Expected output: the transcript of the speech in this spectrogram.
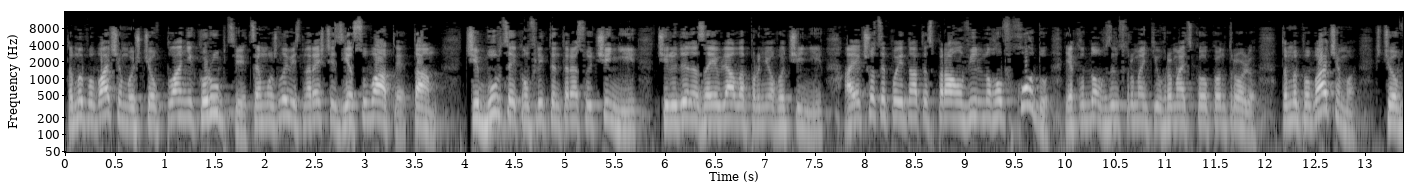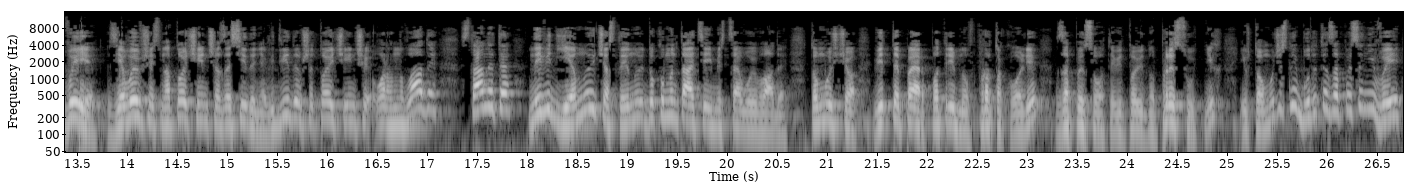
то ми побачимо, що в плані корупції це можливість нарешті з'ясувати там, чи був цей конфлікт інтересу чи ні, чи людина заявляла про нього чи ні. А якщо це поєднати з правом вільного входу, як одного з інструментів громадського контролю, то ми побачимо, що ви, з'явившись на то чи інше засідання, відвідавши той чи інший орган влади, станете невід'ємною частиною документації місцевої влади, тому що відтепер потрібно в протоколі записувати відповідно присутніх, і в тому числі будете записані ви,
